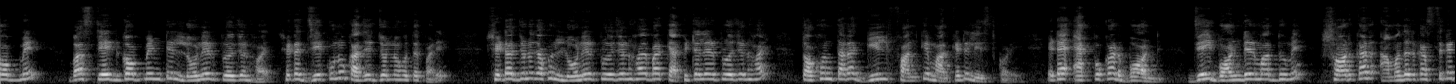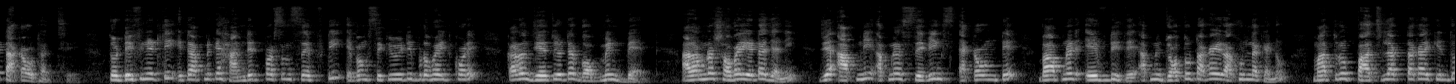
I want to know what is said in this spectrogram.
গভর্নমেন্ট বা স্টেট গভর্নমেন্টের লোনের প্রয়োজন হয়, সেটা যে কোনো কাজের জন্য হতে পারে, সেটার জন্য যখন লোনের প্রয়োজন হয় বা ক্যাপিটালের প্রয়োজন হয়, তখন তারা গিল্ড ফান্ডকে মার্কেটে লিস্ট করে। এটা এক প্রকার বন্ড যেই বন্ডের মাধ্যমে সরকার আমাদের কাছ থেকে টাকা উঠাচ্ছে। তো ডেফিনেটলি এটা আপনাকে হান্ড্রেড পার্সেন্ট সেফটি এবং সিকিউরিটি প্রোভাইড করে, কারণ যেহেতু এটা গভর্নমেন্ট ব্যাংক আর আমরা সবাই এটা জানি যে আপনি আপনার সেভিংস অ্যাকাউন্টে বা আপনার এফডিতে আপনি যত টাকাই রাখুন না কেন, মাত্র পাঁচ লাখ টাকায় কিন্তু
